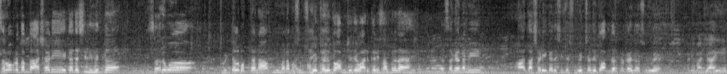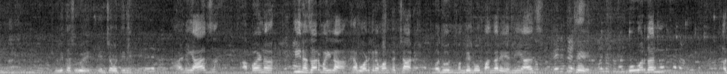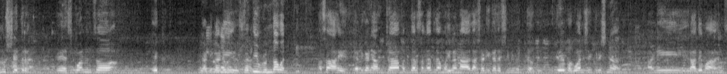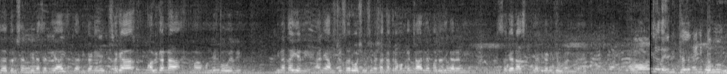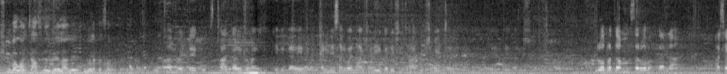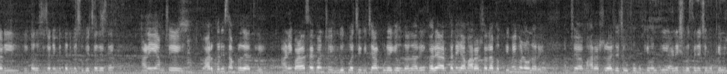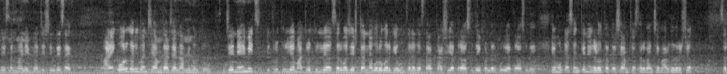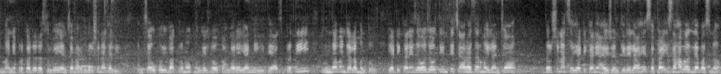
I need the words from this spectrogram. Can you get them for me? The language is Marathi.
सर्वप्रथम तर आषाढी एकादशी निमित्त सर्व विठ्ठल भक्तांना मी मनापासून शुभेच्छा देतो. आमचे जे वारकरी संप्रदाय आहे त्या सगळ्यांना मी आज आषाढी एकादशीच्या शुभेच्छा देतो. आमदार प्रकाशराव सुर्वे आणि माझी आई ललिता सुर्वे यांच्या वतीने. आणि आज आपण तीन हजार महिला ह्या वॉर्ड क्रमांक चार मधून मंगेश भाऊ पांगारे यांनी आज इथे गोवर्धन अनुक्षेत्र हे एस्कॉनचं एक या ठिकाणी सती वृंदावन असं आहे. या ठिकाणी आमच्या मतदारसंघातल्या महिलांना आज आषाढी एकादशी निमित्त इथे भगवान श्रीकृष्ण आणि राधेमा यांचं दर्शन घेण्यासाठी आज त्या ठिकाणी सगळ्या भाविकांना म- मंगेश भाऊ यांनी मीनाताई यांनी आणि आमच्या सर्व शिवसेना शाखा क्रमांक चारच्या पदाधिकाऱ्यांनी सगळ्यांना आज या ठिकाणी घेऊन आलेले आहेत. विठ्ठल प्रभू विष्णू भगवानचे आशीर्वाद घ्यायला आले. तुम्हाला कसं वाटतं खूप छान वाटतंय. खूप छान कार्यक्रम आयोजित केलेले आहे. आणि मी सर्वांना आषाढी एकादशीच्या हार्दिक शुभेच्छा सर्वप्रथम सर्व भक्तांना आषाढी एकादशीच्या निमित्ताने मी शुभेच्छा देते. आणि आमचे वारकरी संप्रदायातले आणि बाळासाहेबांचे हिंदुत्वाचे विचार पुढे घेऊन जाणारे खऱ्या अर्थाने या महाराष्ट्राला भक्तिमय बनवणारे आमच्या महाराष्ट्र राज्याचे उपमुख्यमंत्री आणि शिवसेनेचे मुख्य नेते सन्मान एकनाथजी शिंदेसाहेब आणि गोरगरिबांचे आमदार ज्यांना आम्ही म्हणतो जे नेहमीच पितृतुल्य मातृतुल्य सर्व ज्येष्ठांना बरोबर घेऊन चालत असतात काशी यात्रा असू दे पंढरपूर यात्रा असू दे हे मोठ्या संख्येने घडवतात. असे आमच्या सर्वांचे मार्गदर्शक सन्मान्य प्रकाशदादा सुर्वे यांच्या मार्गदर्शनाखाली आमचा उपविभाग प्रमुख मंगेश भाऊ पांगारे यांनी इथे आज प्रति वृंदावन ज्याला म्हणतो या ठिकाणी जवळजवळ तीन ते चार हजार महिलांच्या दर्शनाचं या ठिकाणी आयोजन केलेलं आहे. सकाळी सहा वाजल्यापासनं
